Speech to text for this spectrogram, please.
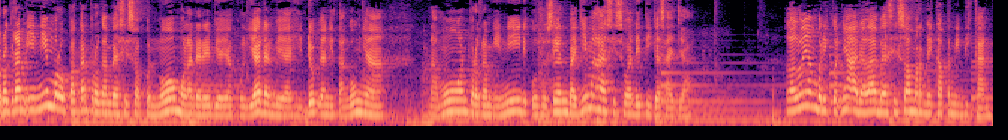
Program ini merupakan program beasiswa penuh mulai dari biaya kuliah dan biaya hidup yang ditanggungnya. Namun, program ini dikhususkan bagi mahasiswa D3 saja. Lalu yang berikutnya adalah beasiswa Merdeka Pendidikan.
